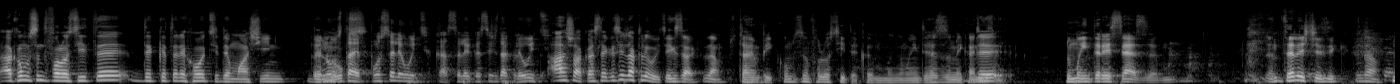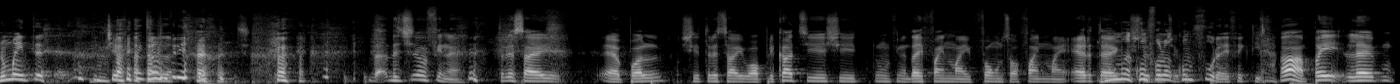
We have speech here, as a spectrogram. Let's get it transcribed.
acum sunt folosite de către hoții de mașini de nu, lux. stai, poți să le uiți, ca să le găsești dacă le uiți. Așa, ca să le găsești dacă le uiți, exact, da. Stai un pic, cum sunt folosite? Că mă, mă interesează mecanismul. De, Nu mă interesează. Înțelegi ce zic? da. Nu mă interesează. Ce pentru un prieten. Da, deci, în fine, trebuie să ai Apple și trebuie să ai o aplicație și, în fine, dai Find My Phone sau Find My AirTag. Nu, mă, și cum, se folo- duce cum fură, efectiv. cu- Ah, păi le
